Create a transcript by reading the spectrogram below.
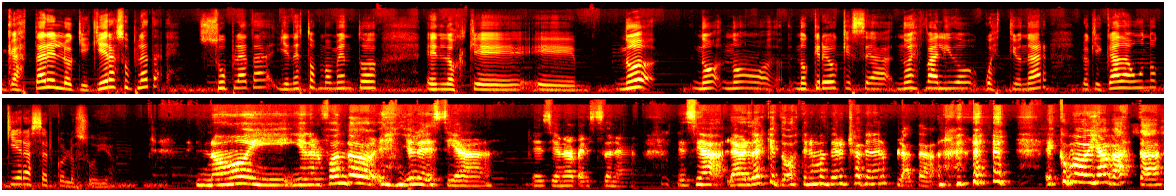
gastar en lo que quiera su plata, su plata, y en estos momentos en los que eh, no, no, no, no creo que sea, no es válido cuestionar lo que cada uno quiera hacer con lo suyo. No, y, en el fondo yo le decía, le decía a una persona, decía, la verdad es que todos tenemos derecho a tener plata. es como ya basta.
